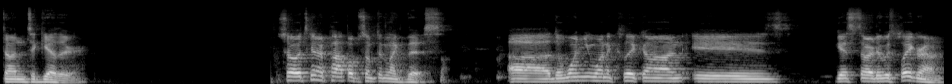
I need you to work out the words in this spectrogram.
done together. So it's going to pop up something like this. Uh, the one you want to click on is get started with playground.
